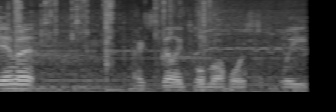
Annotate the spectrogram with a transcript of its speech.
damn it. I accidentally told my horse to flee.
